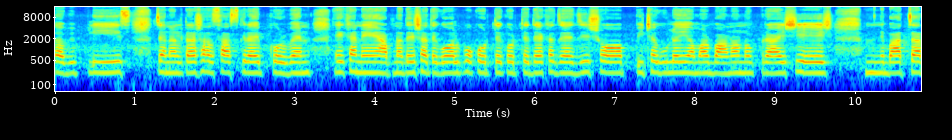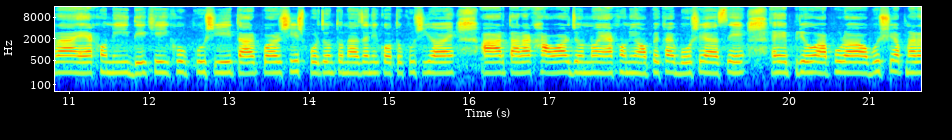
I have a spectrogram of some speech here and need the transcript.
তবে প্লিজ চ্যানেলটা সাবস্ক্রাইব করবেন। এখানে আপনাদের সাথে গল্প করতে করতে দেখা যায় যে সব পিঠাগুলোই আমার বানানো প্রায় শেষ। বাচ্চারা এখনই দেখেই খুব খুশি। তারপর শেষ পর্যন্ত না জানি কত খুশি হয়। আর তারা খাওয়ার জন্য এখনই অপেক্ষায় বসে আছে। প্রিয় আপুরা, অবশ্যই আপনারা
